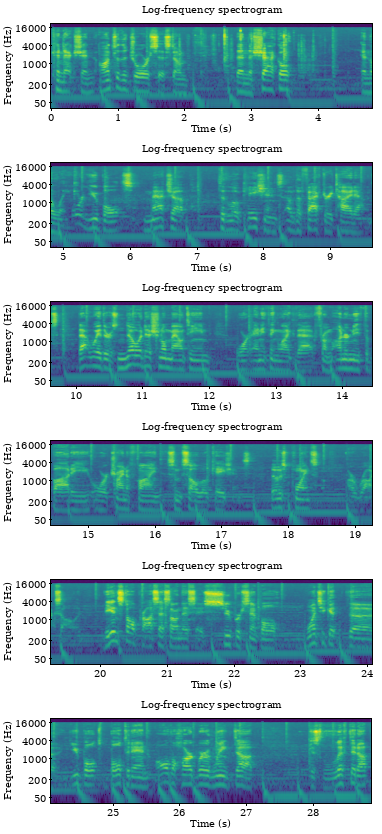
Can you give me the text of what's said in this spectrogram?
connection onto the drawer system, then the shackle and the link. Four U-bolts match up to the locations of the factory tie downs. That way there's no additional mounting, or anything like that from underneath the body or trying to find some cell locations. Those points are rock solid. The install process on this is super simple. Once you get the U-bolts bolted in, all the hardware linked up, just lift it up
